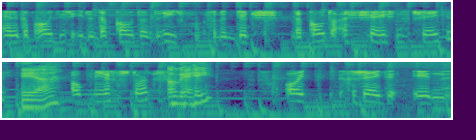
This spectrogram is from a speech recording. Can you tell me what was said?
En ik heb ooit eens in de Dakota 3 van de Dutch Dakota Association gezeten. Ja. Ook neergestort. Oké. Ooit gezeten in eh,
